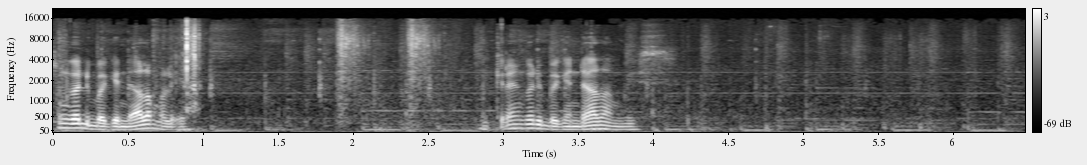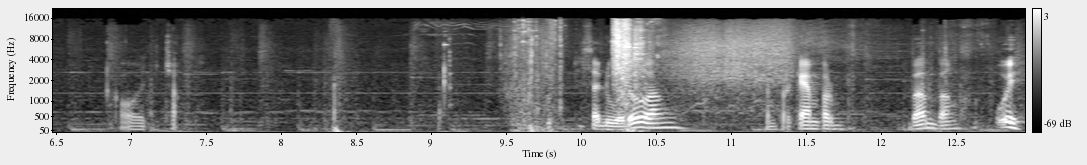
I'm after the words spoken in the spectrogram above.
Pikiran gue di bagian dalam kali ya. Pikiran gue di bagian dalam guys. Kocak. Bisa dua doang. Camper camper Bambang. Wih,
